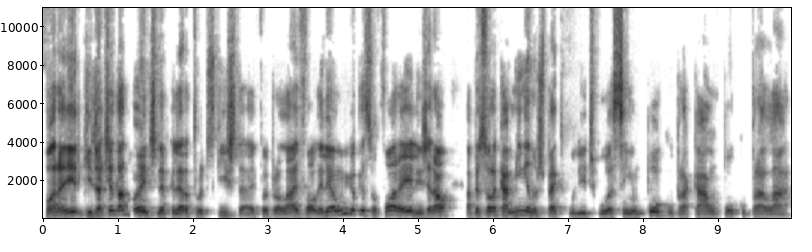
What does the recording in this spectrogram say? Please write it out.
Fora ele, que já tinha dado antes, né? Porque ele era trotskista, aí foi para lá e volta. Ele é a única pessoa. Fora ele, em geral, a pessoa ela caminha no espectro político assim, um pouco para cá, um pouco para lá,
